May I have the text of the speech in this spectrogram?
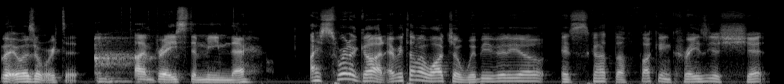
But it wasn't worth it. I embraced the meme there. I swear to God, every time I watch a Wibi video, it's got the fucking craziest shit,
